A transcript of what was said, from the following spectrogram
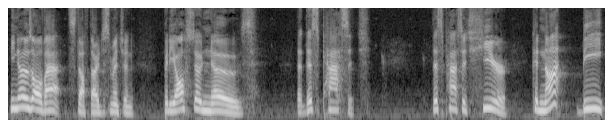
he knows all that stuff that I just mentioned, but he also knows that this passage, this passage here, could not be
